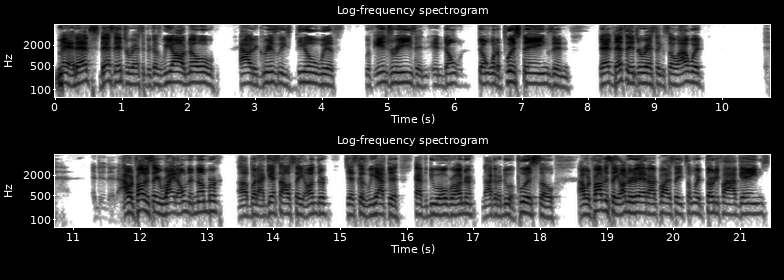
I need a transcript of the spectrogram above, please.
Man, that's that's interesting because we all know how the Grizzlies deal with with injuries and and don't don't want to push things and that that's interesting. So I would, I would probably say right on the number, uh, but I guess I'll say under just because we have to have to do over under. Not going to do a push, so I would probably say under that. I'd probably say somewhere 35 games,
